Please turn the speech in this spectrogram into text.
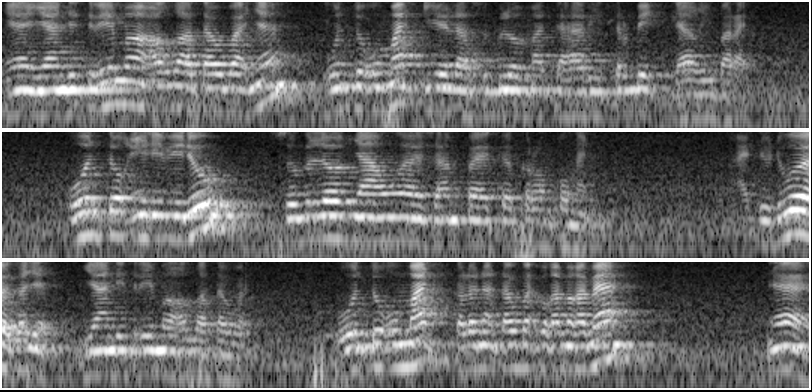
ya, yang diterima Allah taubatnya untuk umat ialah sebelum matahari terbit dari barat. Untuk individu sebelum nyawa sampai ke kerongkongan. Itu dua saja yang diterima Allah taubat. Untuk umat kalau nak taubat beramai-ramai ya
